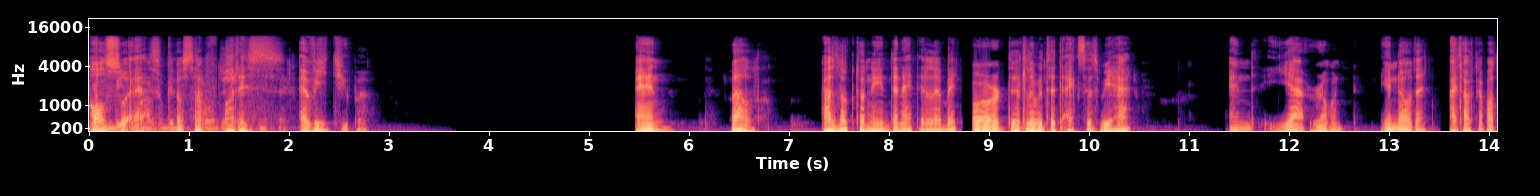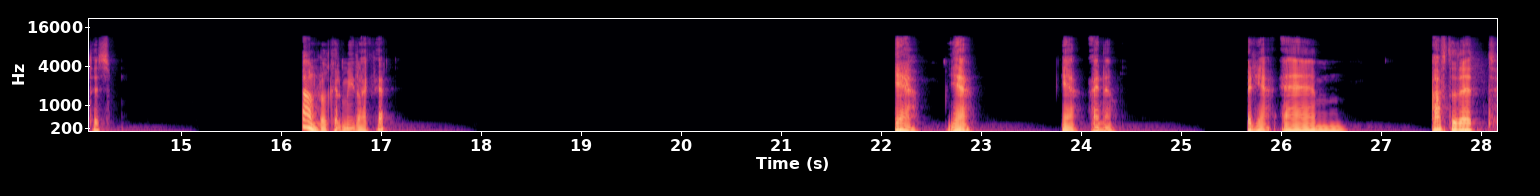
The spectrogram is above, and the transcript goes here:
also ask herself, what is a VTuber? And, well, I looked on the internet a little bit for the limited access we had. And yeah, Roman, you know that. I talked about this. Don't look at me like that. Yeah, yeah, I know. But yeah, um, after that,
